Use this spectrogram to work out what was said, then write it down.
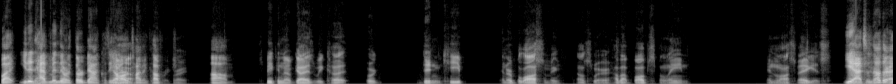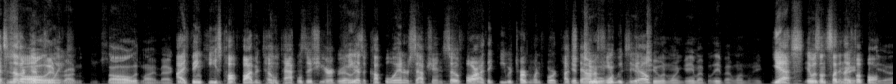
but you didn't have him in there on third down because he had a hard time in coverage. Right. Um, Speaking of guys we cut or didn't keep and are blossoming elsewhere, how about Bob Spillane in Las Vegas? Yeah, that's another. That's another good point. Run, solid linebacker. I think he's top five in total tackles this year. Really? He has a couple of interceptions so far. I think he returned one for a touchdown a two in few one- weeks ago. two in one game, I believe, that one week. Yes, it was on Sunday Night Football. Yeah,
